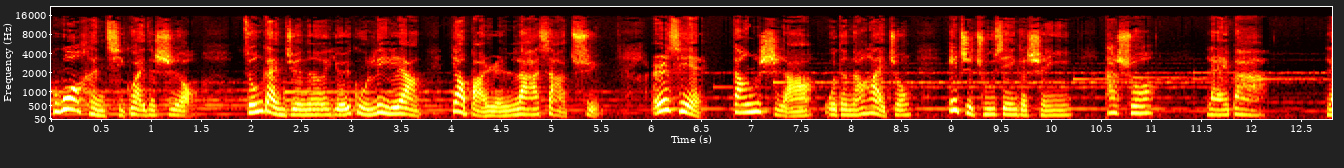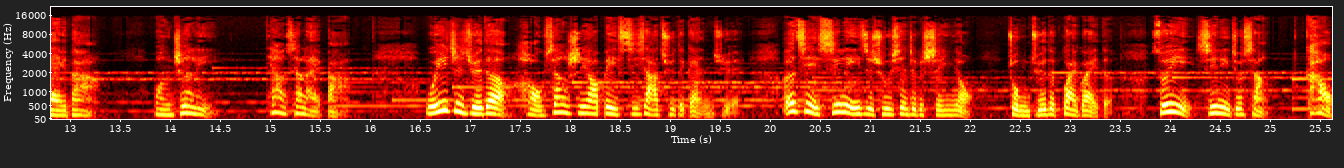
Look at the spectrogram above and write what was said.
不过很奇怪的是哦。总感觉呢，有一股力量要把人拉下去，而且当时啊，我的脑海中一直出现一个声音，他说：“来吧，来吧，往这里跳下来吧。”我一直觉得好像是要被吸下去的感觉，而且心里一直出现这个声音哦，总觉得怪怪的，所以心里就想：靠，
